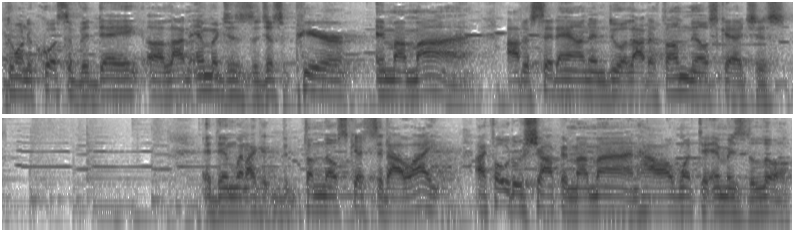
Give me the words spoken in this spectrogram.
During the course of the day, a lot of images will just appear in my mind. I'll just sit down and do a lot of thumbnail sketches. And then when I get the thumbnail sketch that I like, I Photoshop in my mind how I want the image to look.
